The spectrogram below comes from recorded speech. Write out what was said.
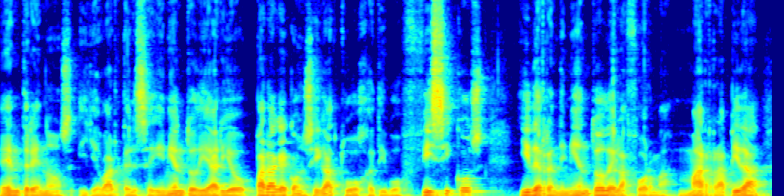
entrenos y llevarte el seguimiento diario para que consigas tus objetivos físicos y de rendimiento de la forma más rápida,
